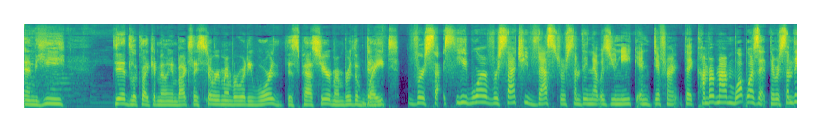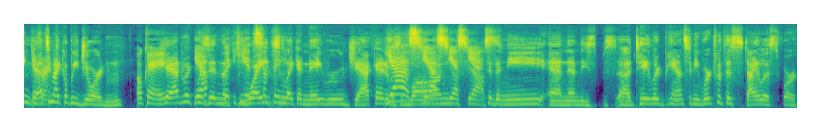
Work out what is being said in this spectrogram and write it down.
and he did look like a million bucks. I still remember what he wore this past year. Remember the, white? Versace. He wore a Versace vest or something that was unique and different. The cummerbund. What was it? There was something different. That's Michael B. Jordan. Okay. Chadwick Yep, was in the he white, something- like a Nehru jacket. It Yes, was long yes, yes, yes. to the knee, and then these uh, tailored pants. And he worked with his stylist for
